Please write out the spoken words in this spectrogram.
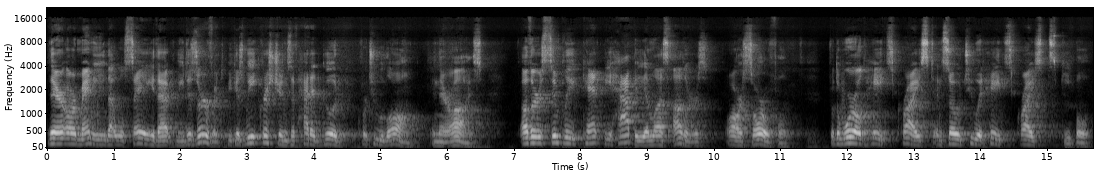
There are many that will say that we deserve it because we Christians have had it good for too long in their eyes. Others simply can't be happy unless others are sorrowful. For the world hates Christ, and so too it hates Christ's people.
